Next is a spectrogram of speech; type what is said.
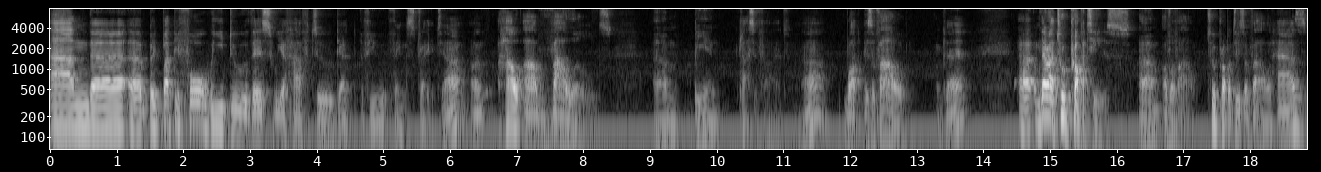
and uh, uh, but, but before we do this, we have to get a few things straight. Yeah, how are vowels um, being classified? Huh? What is a vowel? Okay, uh, there are two properties um, of a vowel. Two properties a vowel has,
